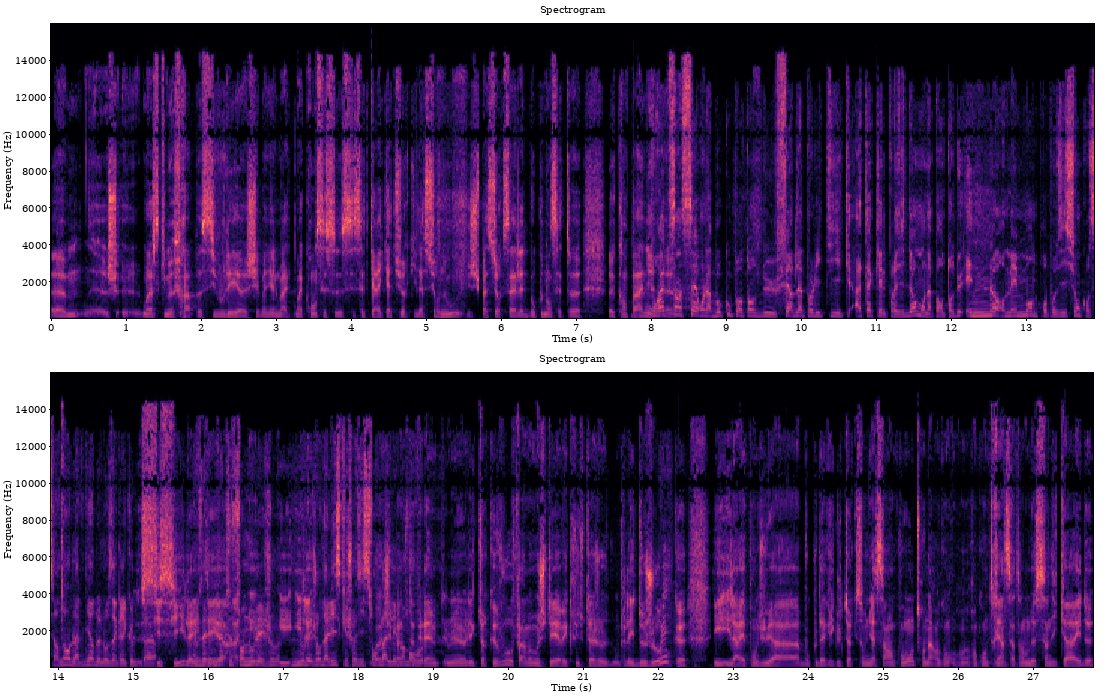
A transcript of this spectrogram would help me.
moi, ce qui me frappe, si vous voulez, chez Emmanuel Macron, c'est ce, cette caricature qu'il a sur nous. Je suis pas sûr que ça l'aide beaucoup dans cette campagne. Pour être sincère, on l'a beaucoup entendu faire de la politique, attaquer le président, mais on n'a pas entendu énormément de propositions propositions concernant l'avenir de nos agriculteurs. Si, si, il a Vous allez me dire que ce sont nous, les, nous, les journalistes, qui choisissons bah, mal les moments. J'ai pas fait la même lecture que vous. Enfin, j'étais avec lui enfin, les deux jours. Donc, il a répondu à beaucoup d'agriculteurs qui sont venus à sa rencontre. On a rencontré un certain nombre de syndicats et de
